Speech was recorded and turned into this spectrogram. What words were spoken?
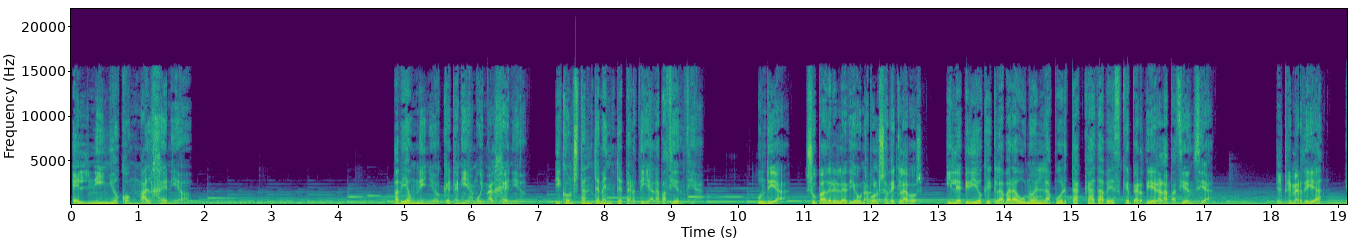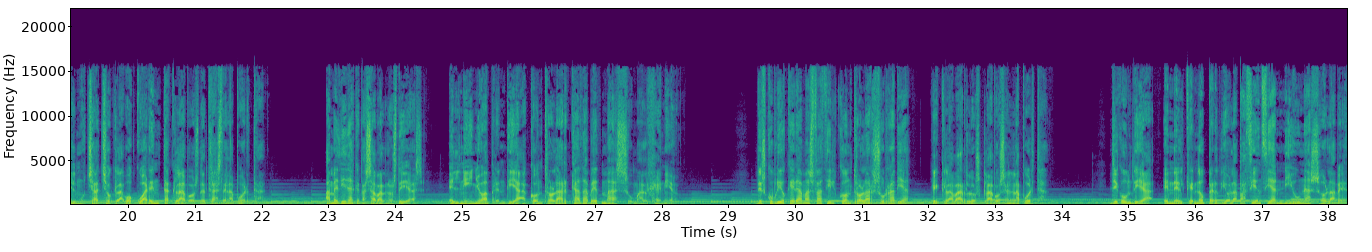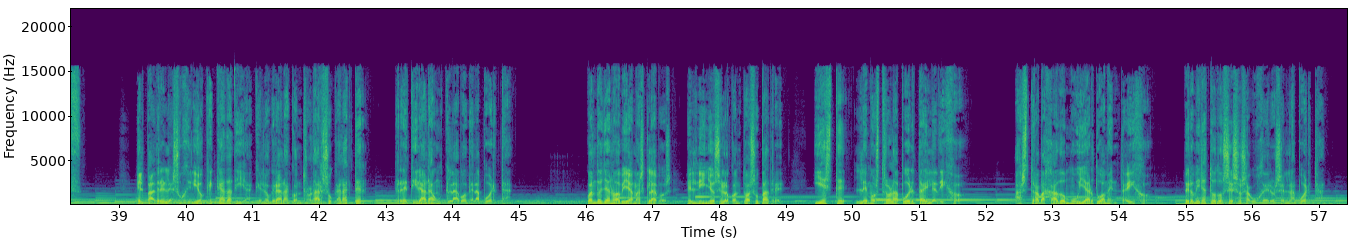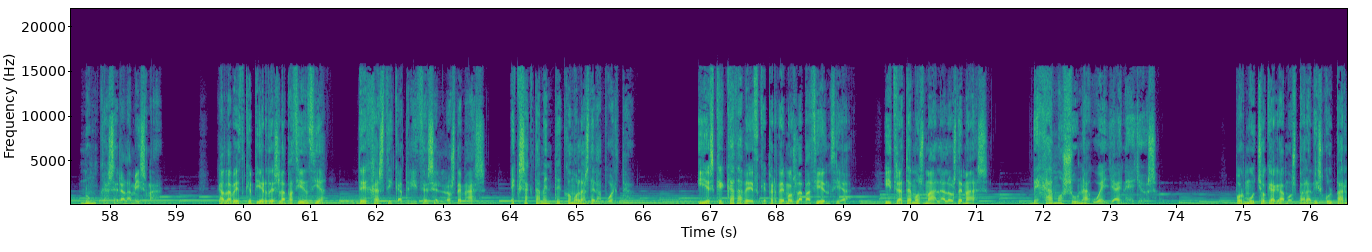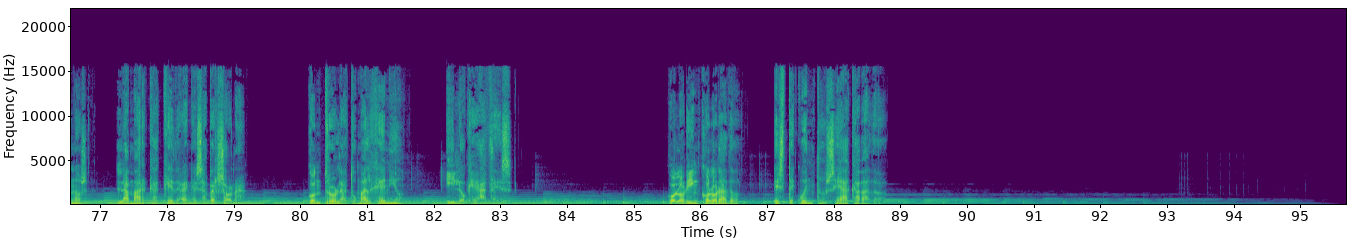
El niño con mal genio. Había un niño que tenía muy mal genio y constantemente perdía la paciencia. Un día, su padre le dio una bolsa de clavos y le pidió que clavara uno en la puerta cada vez que perdiera la paciencia. El primer día, el muchacho clavó 40 clavos detrás de la puerta. A medida que pasaban los días, el niño aprendía a controlar cada vez más su mal genio descubrió que era más fácil controlar su rabia que clavar los clavos en la puerta. Llegó un día en el que no perdió la paciencia ni una sola vez. El padre le sugirió que cada día que lograra controlar su carácter, retirara un clavo de la puerta. Cuando ya no había más clavos, el niño se lo contó a su padre, y éste le mostró la puerta y le dijo, Has trabajado muy arduamente, hijo, pero mira todos esos agujeros en la puerta. Nunca será la misma. Cada vez que pierdes la paciencia, dejas cicatrices en los demás, exactamente como las de la puerta. Y es que cada vez que perdemos la paciencia y tratamos mal a los demás, dejamos una huella en ellos. Por mucho que hagamos para disculparnos, la marca queda en esa persona. Controla tu mal genio y lo que haces. Colorín colorado, este cuento se ha acabado.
